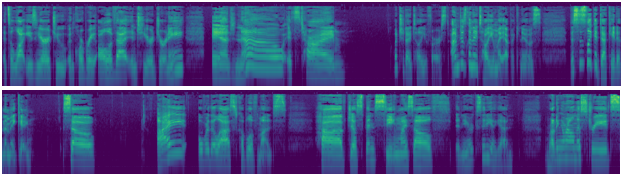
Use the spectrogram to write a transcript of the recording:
it's a lot easier to incorporate all of that into your journey. And now it's time. What should I tell you first? I'm just going to tell you my epic news. This is like a decade in the making. So, I, over the last couple of months, have just been seeing myself in New York City again, running around the streets.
